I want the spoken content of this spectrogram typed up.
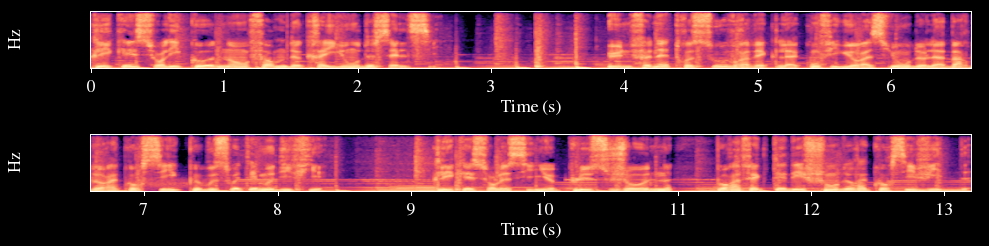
cliquez sur l'icône en forme de crayon de celle-ci. Une fenêtre s'ouvre avec la configuration de la barre de raccourci que vous souhaitez modifier. Cliquez sur le signe plus jaune pour affecter des champs de raccourci vides.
